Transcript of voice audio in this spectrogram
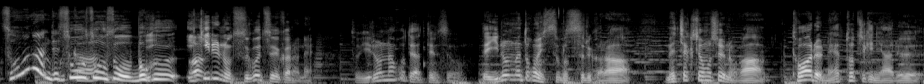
そうなんですか？そうそうそう僕い生きるのすごい強いからね。そういろんなことやってるんですよ。でいろんなところに出没するからめちゃくちゃ面白いのがとあるね栃木にある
